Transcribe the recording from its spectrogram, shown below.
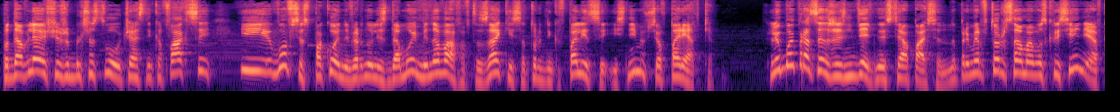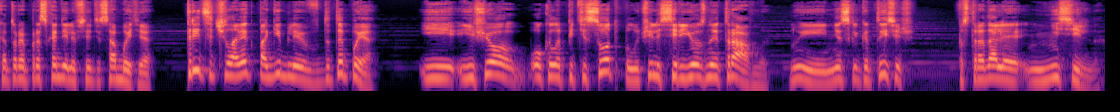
Подавляющее же большинство участников акции и вовсе спокойно вернулись домой, миновав автозаки и сотрудников полиции, и с ними все в порядке. Любой процесс жизнедеятельности опасен. Например, в то же самое воскресенье, в которое происходили все эти события, 30 человек погибли в ДТП, и еще около 500 получили серьезные травмы. Ну и несколько тысяч пострадали не сильно.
